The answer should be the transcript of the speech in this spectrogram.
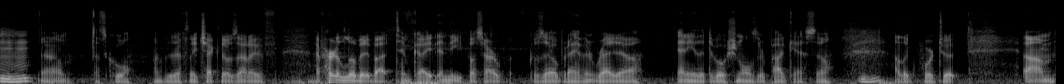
mm-hmm. Um, that's cool. I'll definitely check those out. I've I've heard a little bit about Tim Kight and the E plus R goes O, but I haven't read uh, any of the devotionals or podcasts. So Mhm. I look forward to it. Um,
